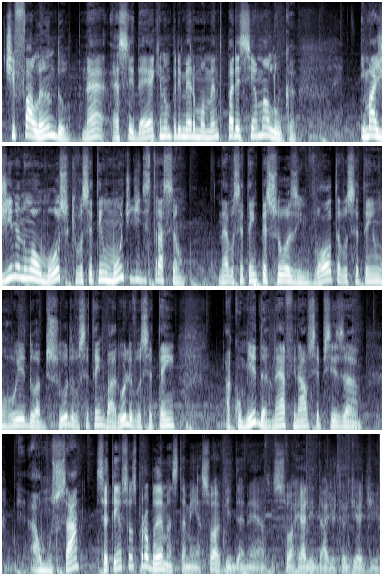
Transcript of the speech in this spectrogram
te falando, né, essa ideia que num primeiro momento parecia maluca. Imagina num almoço que você tem um monte de distração, né? Você tem pessoas em volta, você tem um ruído absurdo, você tem barulho, você tem a comida, né? Afinal, você precisa almoçar. Você tem os seus problemas também, a sua vida, né? A sua realidade, o teu dia a dia.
